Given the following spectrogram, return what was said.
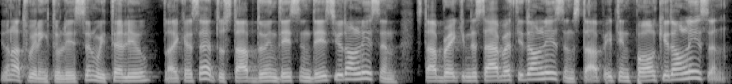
You're not willing to listen. We tell you, like I said, to stop doing this and this, you don't listen. Stop breaking the Sabbath, you don't listen. Stop eating pork, you don't listen.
